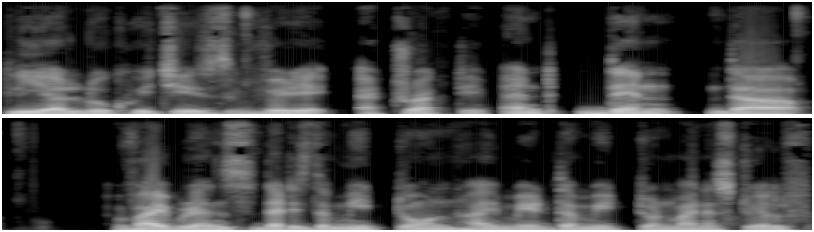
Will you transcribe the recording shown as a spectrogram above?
clear look which is very attractive. And then the vibrance that is the mid tone i made the mid tone minus 12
